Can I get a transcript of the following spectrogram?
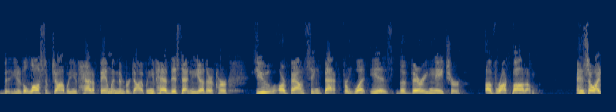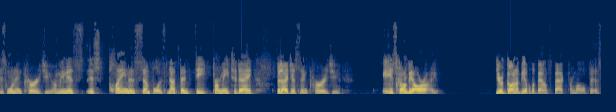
you know, the loss of job, when you've had a family member die, when you've had this, that, and the other occur, you are bouncing back from what is the very nature of rock bottom. And so I just want to encourage you. I mean, it's, it's plain and simple. It's nothing deep for me today, but I just encourage you. It's going to be all right. You're going to be able to bounce back from all this.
